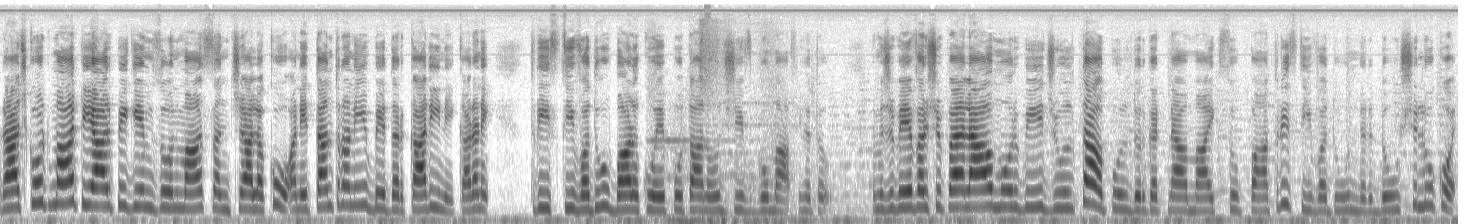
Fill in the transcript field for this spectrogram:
રાજકોટમાં ટીઆરપી ગેમ ઝોનમાં સંચાલકો અને તંત્રની બેદરકારીને કારણે ત્રીસથી વધુ બાળકોએ પોતાનો જીવ ગુમાવ્યો હતો. તેમજ બે વર્ષ પહેલા મોરબી ઝૂલતા પુલ દુર્ઘટનામાં એકસો પાંત્રીસથી વધુ નિર્દોષ લોકોએ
